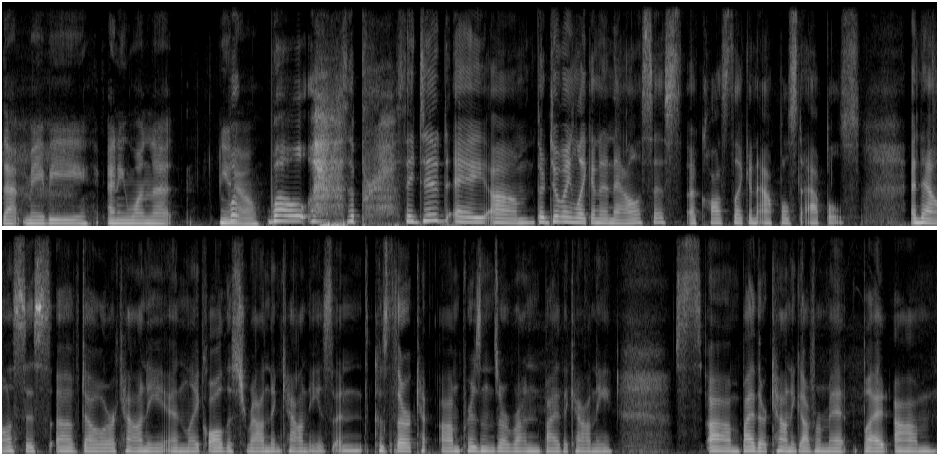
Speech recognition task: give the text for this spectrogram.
that maybe anyone that you well, know? Well, the they did a um, they're doing like an analysis, a cost like an apples to apples analysis of Delaware County and like all the surrounding counties, and because their um, prisons are run by the county, um, by their county government, but um,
